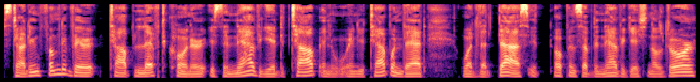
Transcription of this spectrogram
starting from the very top left corner, is the navigate tab. And when you tap on that, what that does, it opens up the navigational drawer.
